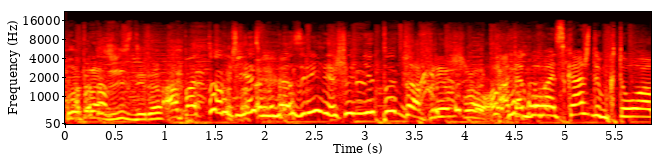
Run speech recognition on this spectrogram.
А Вот раз в жизни, да? а потом есть подозрение, что не туда пришел. А так бывает с каждым, кто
